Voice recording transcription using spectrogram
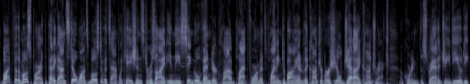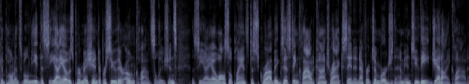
But for the most part, the Pentagon still wants most of its applications to reside in the single vendor cloud platform it's planning to buy under the controversial JEDI contract. According to the strategy, DoD components will need the CIO's permission to pursue their own cloud solutions. The CIO also plans to scrub existing cloud contracts in an effort to merge them into the JEDI cloud.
